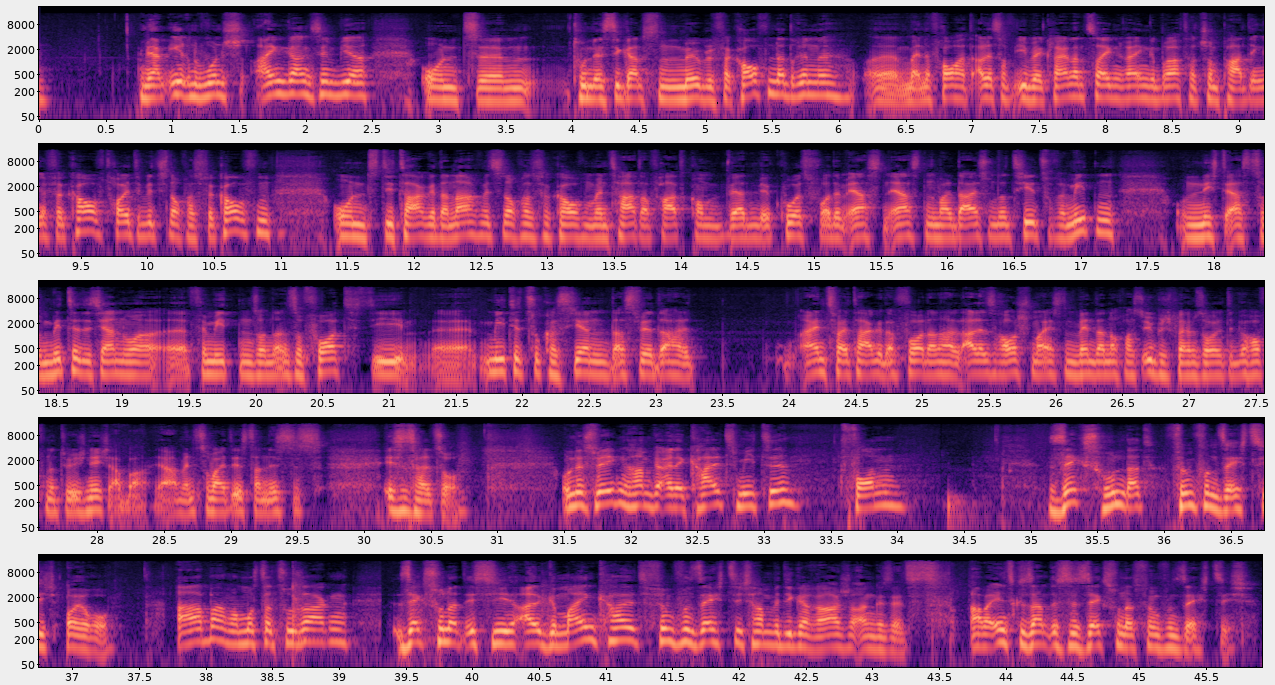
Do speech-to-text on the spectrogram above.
Wir haben ihren Wunsch eingegangen, sind wir, und ähm, tun jetzt die ganzen Möbel verkaufen da drin. Äh, meine Frau hat alles auf eBay Kleinanzeigen reingebracht, hat schon ein paar Dinge verkauft. Heute wird sie noch was verkaufen und die Tage danach wird sie noch was verkaufen. Wenn es hart auf hart kommt, werden wir kurz vor dem 1.1., weil da ist unser Ziel zu vermieten und nicht erst zur Mitte des Januar äh, vermieten, sondern sofort die äh, Miete zu kassieren, dass wir da halt ein, zwei Tage davor dann halt alles rausschmeißen, wenn da noch was übrig bleiben sollte. Wir hoffen natürlich nicht, aber ja, wenn es soweit ist, dann ist es, ist es halt so. Und deswegen haben wir eine Kaltmiete von 665 Euro. Aber man muss dazu sagen, 600 ist sie allgemein kalt, 65 haben wir die Garage angesetzt. Aber insgesamt ist es 665.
